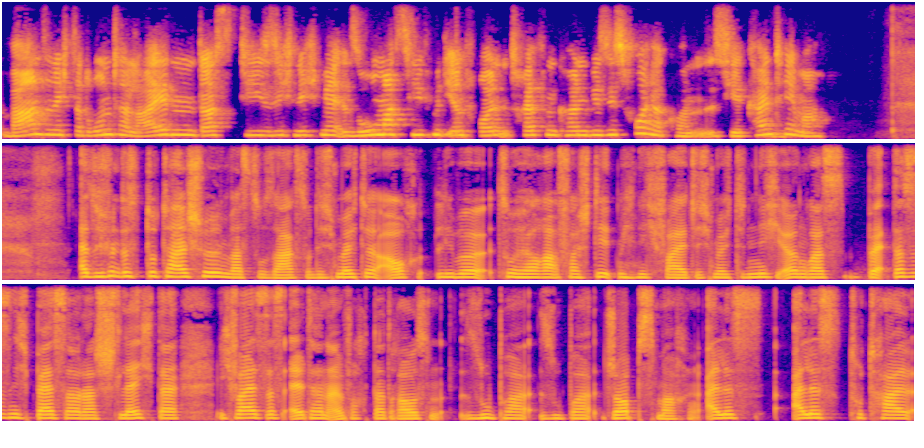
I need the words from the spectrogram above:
wahnsinnig darunter leiden, dass die sich nicht mehr so massiv mit ihren Freunden treffen können, wie sie es vorher konnten. Ist hier kein mhm. Thema. Also ich finde es total schön, was du sagst. Und ich möchte auch, liebe Zuhörer, versteht mich nicht falsch. Ich möchte nicht irgendwas, das ist nicht besser oder schlechter. Ich weiß, dass Eltern einfach da draußen super, super Jobs machen. Alles, alles total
